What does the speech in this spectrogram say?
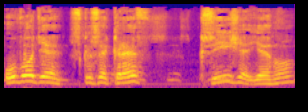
uvodě skrze krev kříže jeho,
